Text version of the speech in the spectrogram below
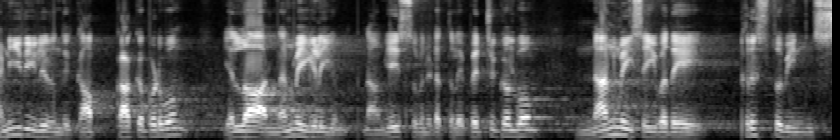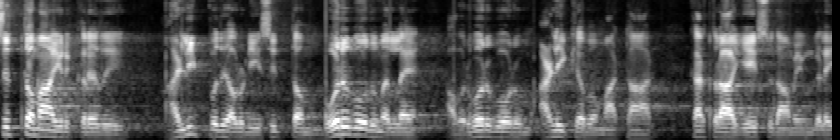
அநீதியிலிருந்து காப் காக்கப்படுவோம் எல்லா நன்மைகளையும் நாம் இயேசுவினிடத்தில் பெற்றுக்கொள்வோம். நன்மை செய்வதே கிறிஸ்துவின் சித்தமாயிருக்கிறது. அழிப்பது அவருடைய சித்தம் ஒருபோதும் அல்ல அவர் ஒருபோதும் அழிக்கவும் மாட்டார். கர்த்தரா இயேசுதாமை உங்களை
